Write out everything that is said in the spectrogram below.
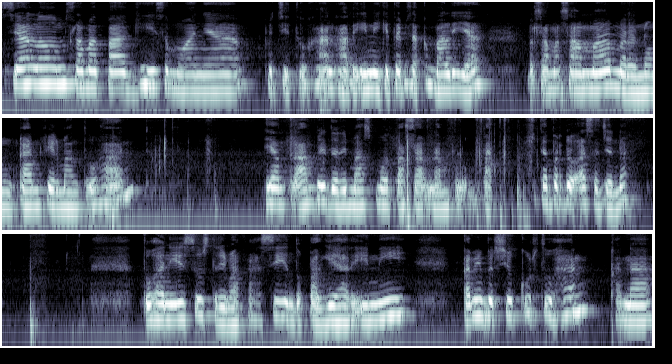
Shalom, selamat pagi semuanya. Puji Tuhan, hari ini kita bisa kembali ya bersama-sama merenungkan firman Tuhan yang terambil dari Mazmur pasal 64. Kita berdoa sejenak. Tuhan Yesus, terima kasih untuk pagi hari ini. Kami bersyukur Tuhan karena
